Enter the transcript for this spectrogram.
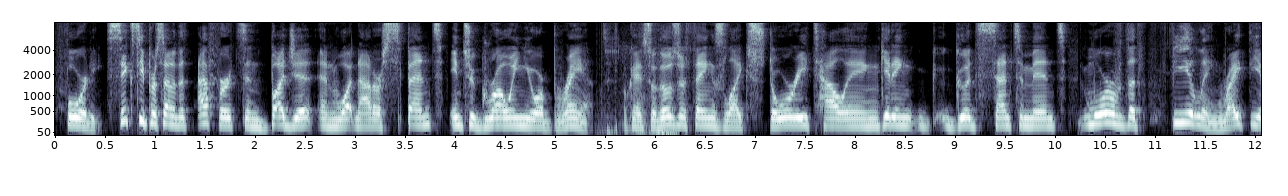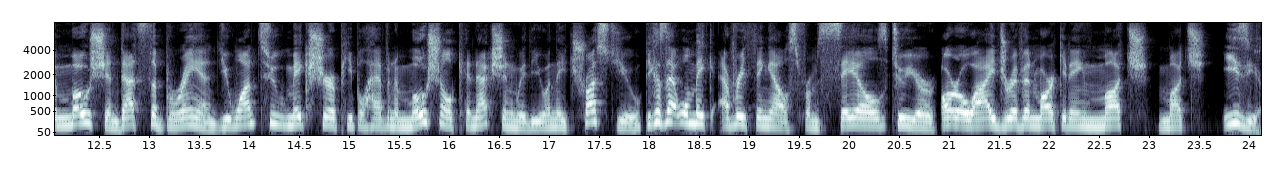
40. 60% of the efforts and budget and whatnot are spent into growing your brand. Okay, so those are things like storytelling, getting good sentiment, more of the feeling, right? The emotion, that's the brand. You want to make sure people have an emotional connection with you and they trust you because that will make everything else from sales to your ROI driven marketing much, much easier.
